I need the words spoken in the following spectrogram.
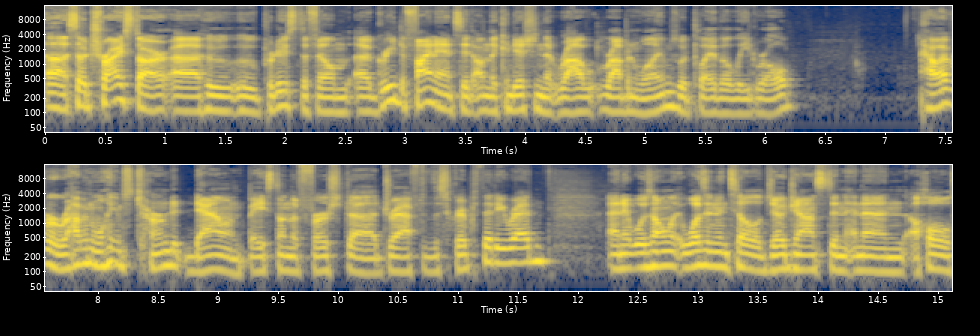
Uh, so TriStar, uh, who who produced the film, agreed to finance it on the condition that Rob, Robin Williams would play the lead role. However, Robin Williams turned it down based on the first uh, draft of the script that he read, and it was only it wasn't until Joe Johnston and then a whole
